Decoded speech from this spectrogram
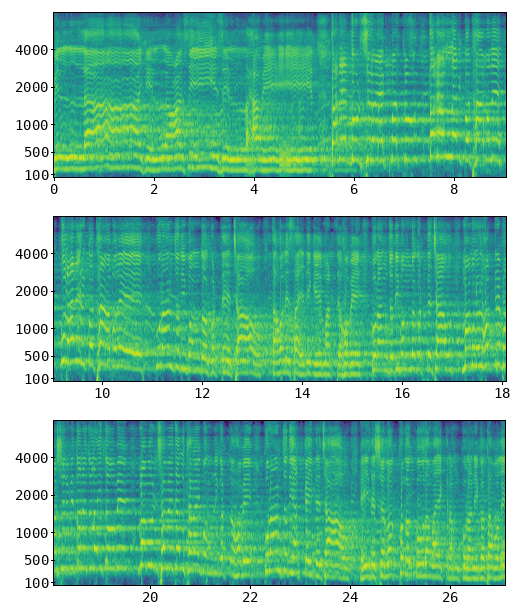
বিল্লাহিল আজিজিল হামিদ। তাদের দোষ ছিল একমাত্র আল্লাহর কথা বলে, কোরআনের কথা বলে। কোরআন যদি বন্ধ করতে চাও, তাহলে সাহেদিকে মারতে হবে। কোরআন যদি বন্ধ করতে চাও, মামুনুল হকরে ফাঁসির ভিতরে ঝুলাইতে হবে। মামুন সাহেব জেলখানায় বন্দি করতে হবে। কোরআন যদি আটকাইতে চাও, এই দেশে লক্ষ লক্ষ ওলামা একরাম কোরআনে কথা বলে,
